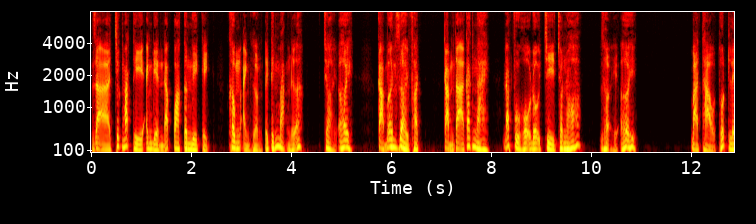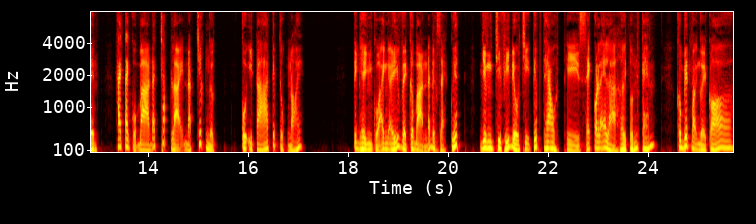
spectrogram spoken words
Dạ, trước mắt thì anh Điền đã qua cơn nguy kịch, không ảnh hưởng tới tính mạng nữa. Trời ơi, cảm ơn rời Phật, cảm tạ các ngài đã phù hộ độ trì cho nó. Trời ơi! Bà Thảo thốt lên, hai tay của bà đã chắp lại đặt trước ngực. Cô y tá tiếp tục nói. Tình hình của anh ấy về cơ bản đã được giải quyết, nhưng chi phí điều trị tiếp theo thì sẽ có lẽ là hơi tốn kém. Không biết mọi người có...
